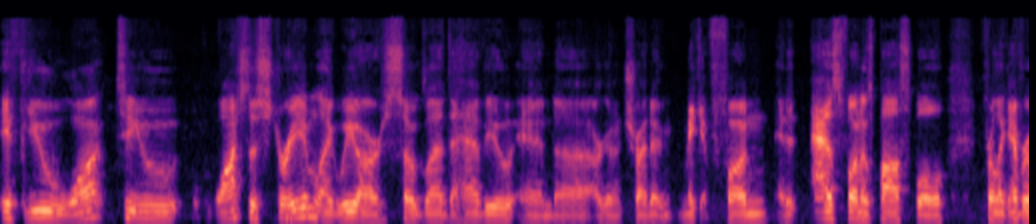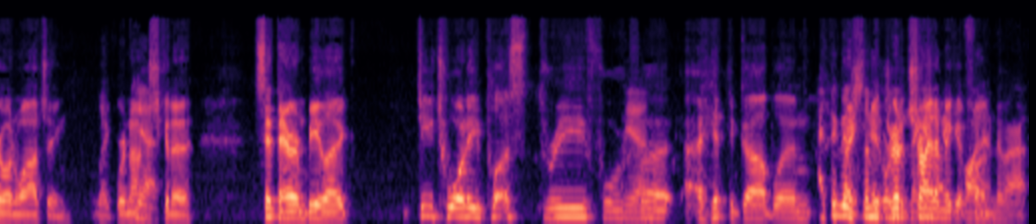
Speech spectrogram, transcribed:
if you want to watch the stream like we are so glad to have you and uh, are going to try to make it fun and it, as fun as possible for like everyone watching like we're not Yeah. just going to sit there and be like d20 plus three four Yeah. five i hit the goblin I think there's Like, some. we're gonna try to like, make it fun. Into that,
